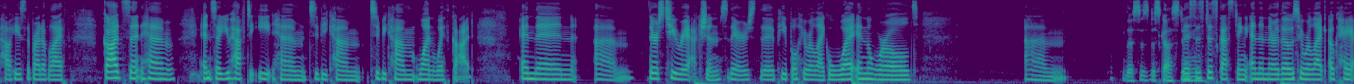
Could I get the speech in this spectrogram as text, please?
how he's the bread of life. God sent him, and so you have to eat him to become to become one with God. And then um, there's two reactions. There's the people who are like, "What in the world?" Um, This is disgusting. this is disgusting. And then there are those who are like, okay,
